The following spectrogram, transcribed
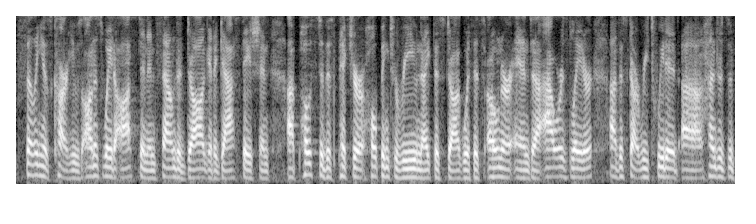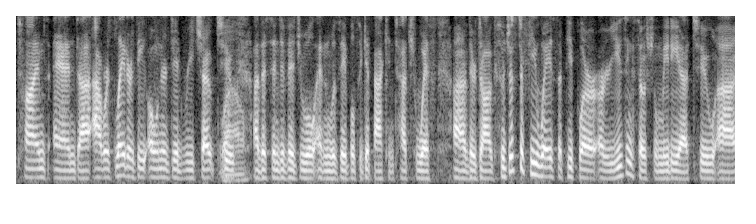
filling his car. He was on his way to Austin and found a dog at a gas station. Uh, posted this picture, hoping to reunite this dog with its owner. And uh, hours later, uh, this got retweeted uh, hundreds of times. And hours later, the owner did reach out to wow. this individual and was able to get back in touch with their dog. So just a few ways that people are are, are using social media to uh,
